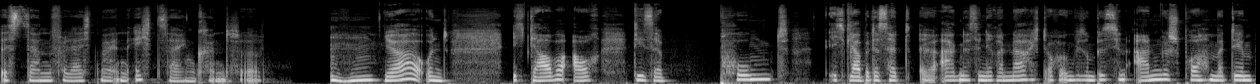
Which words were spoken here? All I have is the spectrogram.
es dann vielleicht mal in echt sein könnte. Mhm, ja, und ich glaube auch dieser Punkt, ich glaube, das hat äh, Agnes in ihrer Nachricht auch irgendwie so ein bisschen angesprochen mit dem,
